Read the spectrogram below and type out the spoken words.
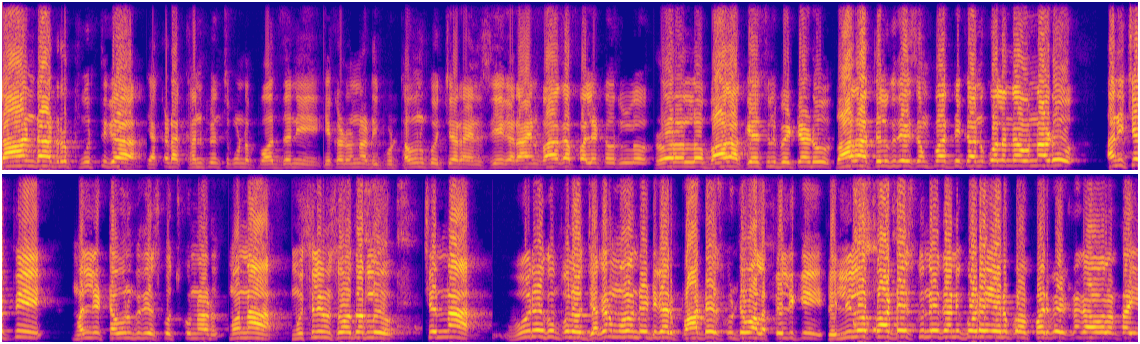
లా అండ్ ఆర్డర్ పూర్తిగా ఎక్కడ కనిపించకుండా పోద్దని ఇక్కడ ఉన్నాడు. ఇప్పుడు టౌన్కు వచ్చారు ఆయన సీఏ గారు. ఆయన బాగా పల్లెటూరులో రూరల్లో బాగా కేసులు పెట్టాడు బాగా తెలుగుదేశం పార్టీకి అనుకూలంగా ఉన్నాడు అని చెప్పి మళ్ళీ టౌన్కు తీసుకొచ్చుకున్నాడు. మొన్న ముస్లిం సోదరులు చిన్న ఊరేగింపులో జగన్మోహన్ రెడ్డి గారు పాటేసుకుంటే వాళ్ళ పెళ్ళికి పెళ్ళిలో పాటేసుకునే దానికి కూడా ఈయన పర్మిషన్ కావాలంట ఈ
